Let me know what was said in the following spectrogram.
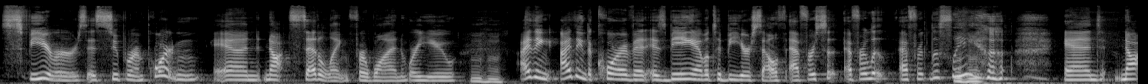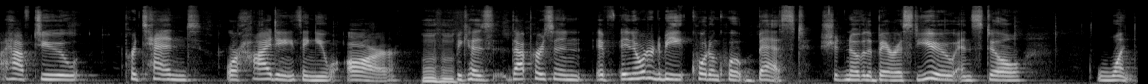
spheres is super important and not settling for one where you mm-hmm. I think I think the core of it is being able to be yourself effort, effort, effortlessly mm-hmm. and not have to pretend or hide anything you are. Mm-hmm. Because that person if in order to be quote unquote best should know the barest you and still want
